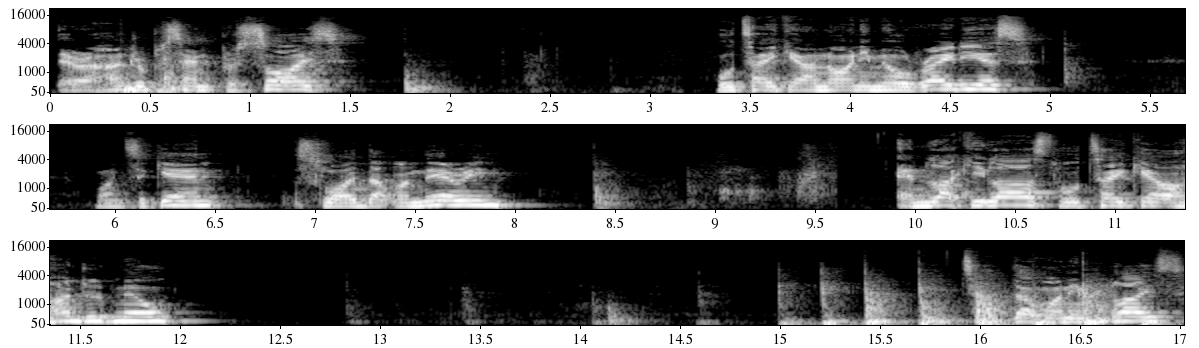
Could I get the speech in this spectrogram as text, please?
They're 100% precise. We'll take our 90mm radius. Once again, slide that one there in. And lucky last, we'll take our 100mm. Tap that one in place.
